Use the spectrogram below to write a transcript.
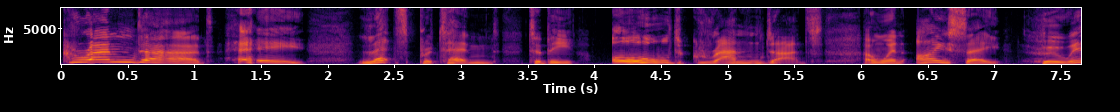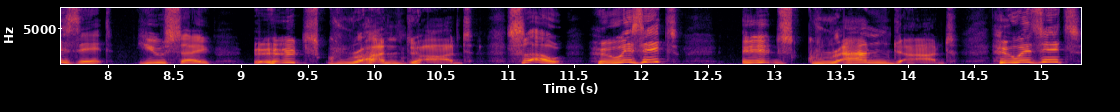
granddad. Hey, let's pretend to be old granddads. And when I say, who is it? You say, it's granddad. So, who is it? It's Grandad. Who is it?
